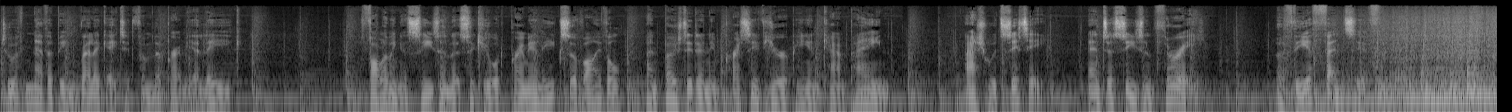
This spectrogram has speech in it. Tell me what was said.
to have never been relegated from the Premier League. Following a season that secured Premier League survival and boasted an impressive European campaign, Ashwood City enter season 3 of The Offensive.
